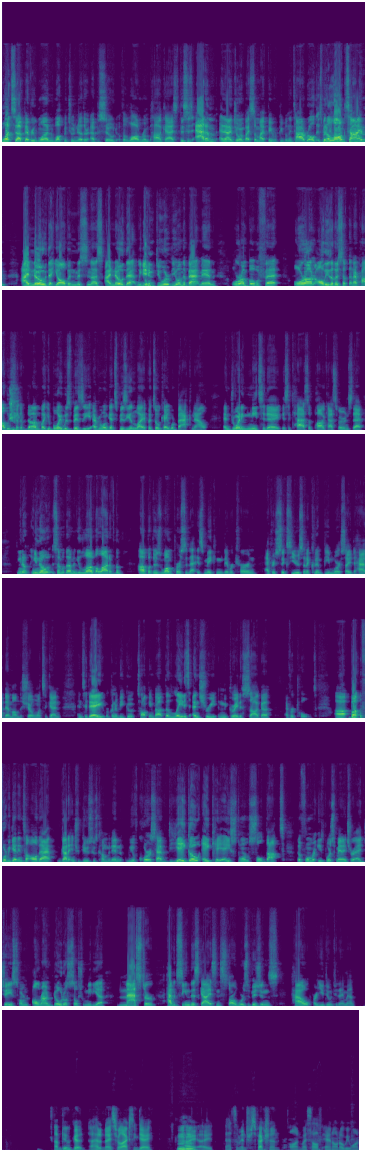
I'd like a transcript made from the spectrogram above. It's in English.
What's up, everyone? Welcome to another episode of the Long Run Podcast. This is Adam, and I'm joined by some of my favorite people in the entire world. It's been a long time. I know that y'all been missing us. I know that we didn't do a review on the Batman or on Boba Fett or on all these other stuff that I probably should have done, but your boy was busy. Everyone gets busy in life. It's okay. We're back now. And joining me today is a cast of podcast veterans that, you know, you know some of them and you love a lot of them. Uh, but there's one person that is making their return after six years, and I couldn't be more excited to have them on the show once again. And today we're going to be go- talking about the latest entry in the greatest saga ever told. Uh, but before we get into all that, got to introduce who's coming in. We of course have Diego, aka Stormsoldat, the former esports manager at JStorm, and all-around Dota social media master. Haven't seen this guy since Star Wars Visions. How are you doing today, man? I'm doing good. I had a nice, relaxing day. Mm-hmm. I, I had some introspection on myself and on Obi Wan,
